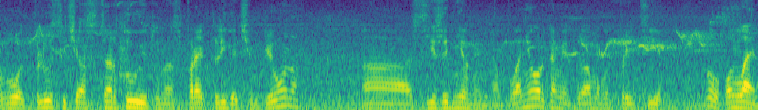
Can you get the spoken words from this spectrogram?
вот, плюс сейчас стартует у нас проект Лига Чемпионов, а, с ежедневными там планерками, туда могут прийти, ну, онлайн,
